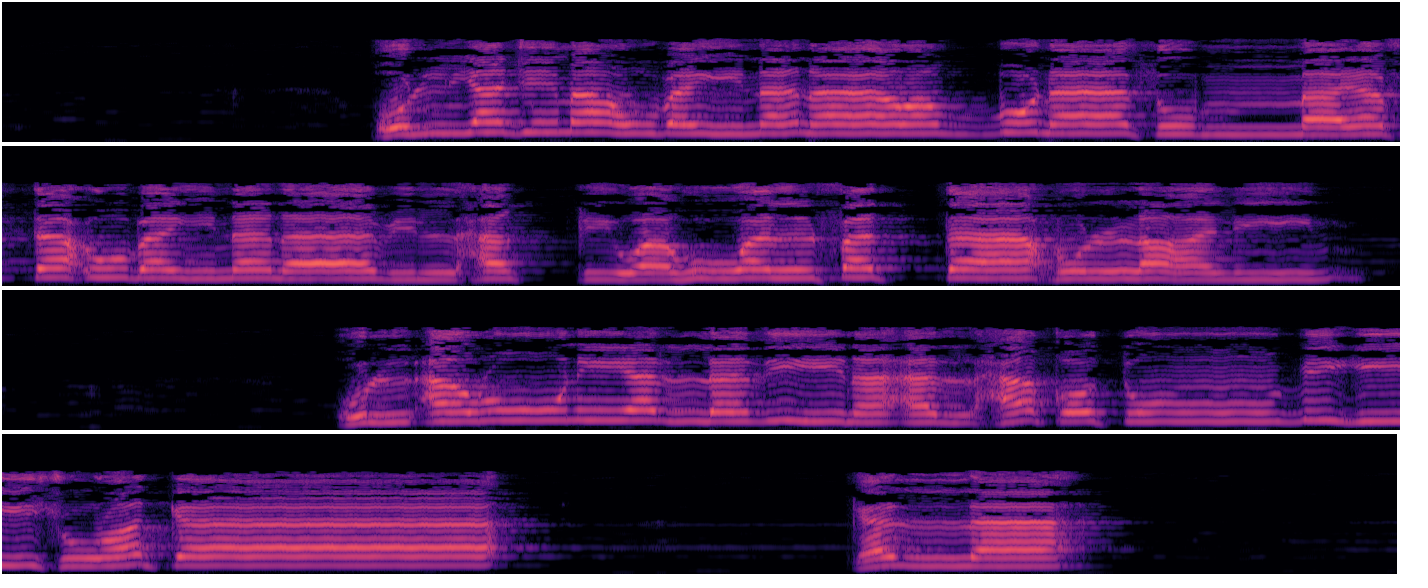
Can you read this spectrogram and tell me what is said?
قل يجمع بيننا ربنا ثم يفتح بيننا بالحق وهو الفتاح العليم قل اروني الذين الحقتم به شركاء كلا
